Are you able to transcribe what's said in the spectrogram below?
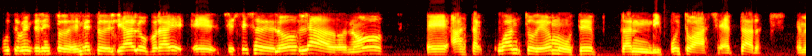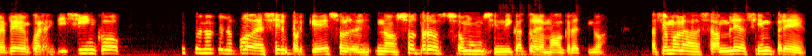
justamente en esto, en esto del diálogo, por ahí eh, se cesa de los dos lados, ¿no? Eh, ¿Hasta cuánto, digamos, ustedes están dispuestos a aceptar? Que me peguen 45. Esto no te lo puedo decir porque eso nosotros somos un sindicato democrático. Hacemos las asambleas siempre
